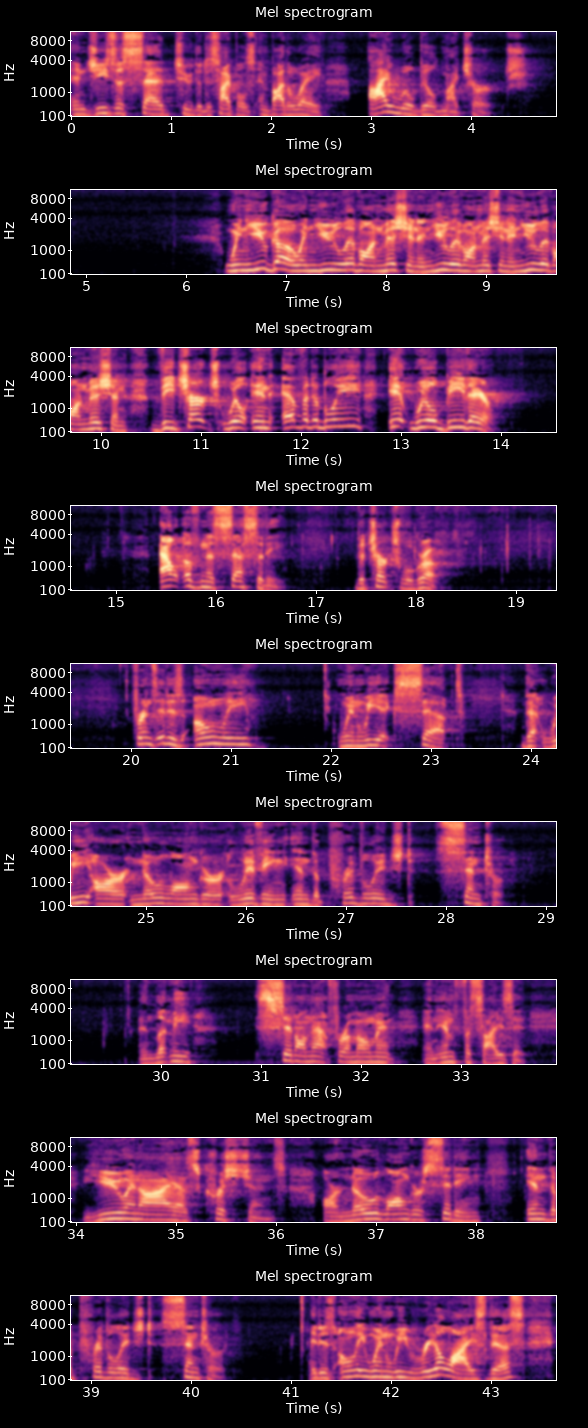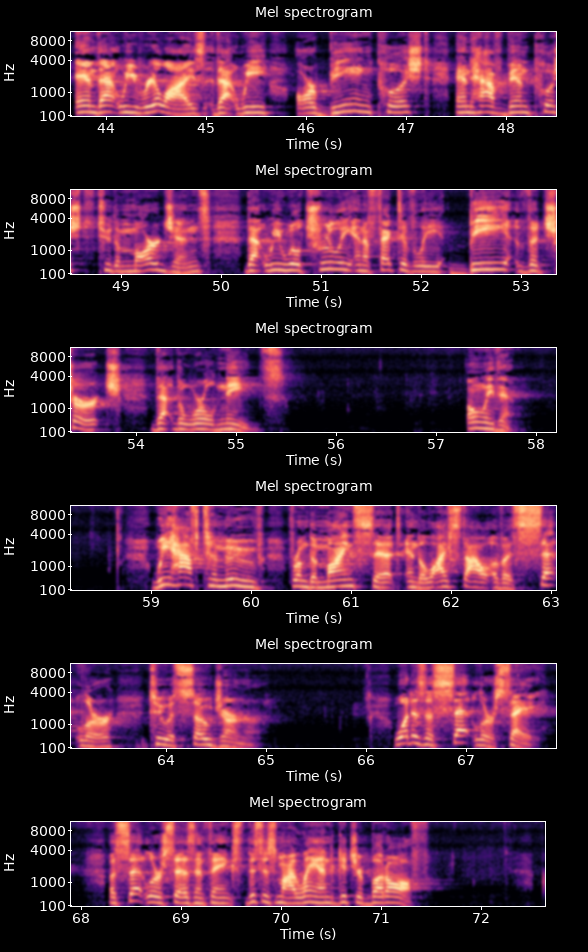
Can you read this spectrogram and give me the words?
And Jesus said to the disciples, and by the way, I will build my church. When you go and you live on mission and you live on mission and you live on mission, the church will inevitably, it will be there. Out of necessity, the church will grow. Friends, it is only when we accept that we are no longer living in the privileged center. And let me sit on that for a moment and emphasize it. You and I, as Christians, are no longer sitting in the privileged center. It is only when we realize this and that we realize that we are being pushed and have been pushed to the margins that we will truly and effectively be the church that the world needs. Only then. We have to move from the mindset and the lifestyle of a settler to a sojourner. What does a settler say? A settler says and thinks, This is my land, get your butt off.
